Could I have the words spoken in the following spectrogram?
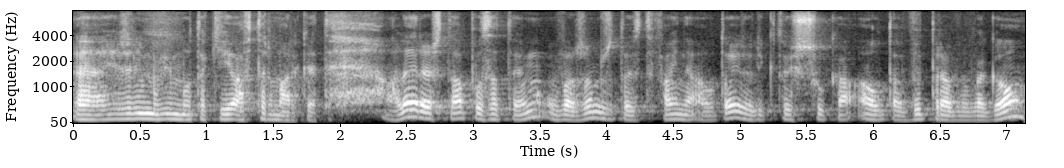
E, Jeżeli mówimy o taki aftermarket. Ale reszta, poza tym uważam, że to jest fajne auto, jeżeli ktoś szuka auta wyprawowego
